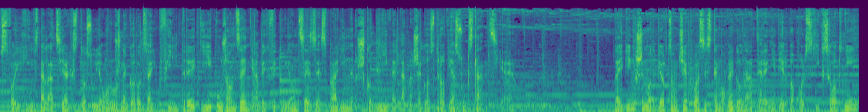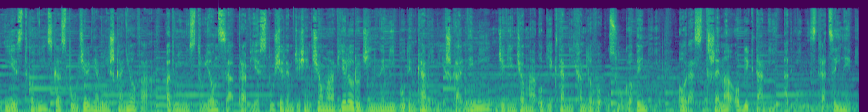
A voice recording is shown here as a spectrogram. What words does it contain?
W swoich instalacjach stosują różnego rodzaju filtry i urządzenia wychwytujące ze spalin szkodliwe dla naszego zdrowia substancje. Największym odbiorcą ciepła systemowego na terenie Wielkopolski Wschodniej jest Konińska Spółdzielnia Mieszkaniowa, administrująca prawie 170 wielorodzinnymi budynkami mieszkalnymi, dziewięcioma obiektami handlowo-usługowymi oraz trzema obiektami administracyjnymi.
